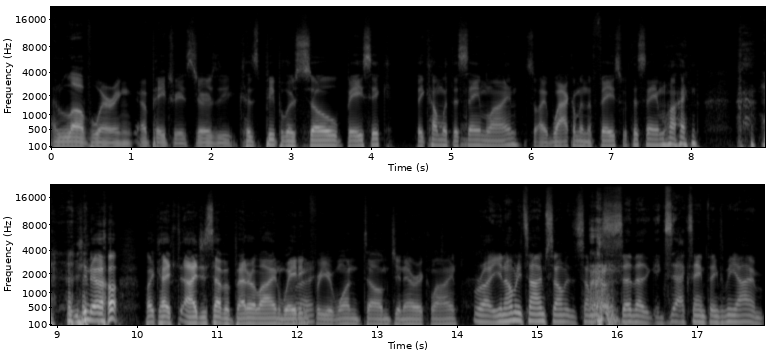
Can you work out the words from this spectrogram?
I love wearing a Patriots jersey because people are so basic. They come with the same line, so I whack them in the face with the same line. you know, like I, I just have a better line waiting Right. for your one dumb generic line. Right. You know how many times some someone said that exact same thing to me? I am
